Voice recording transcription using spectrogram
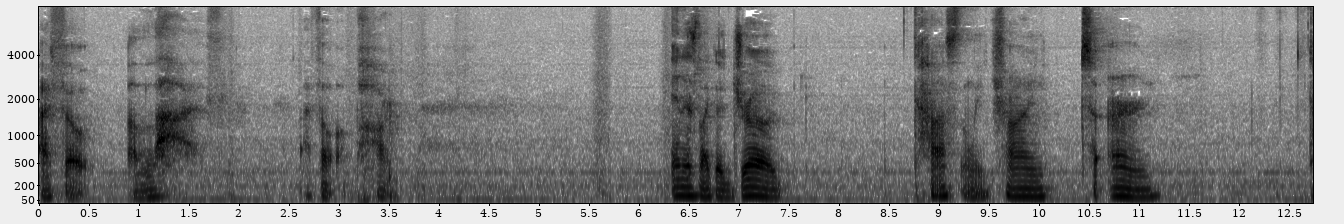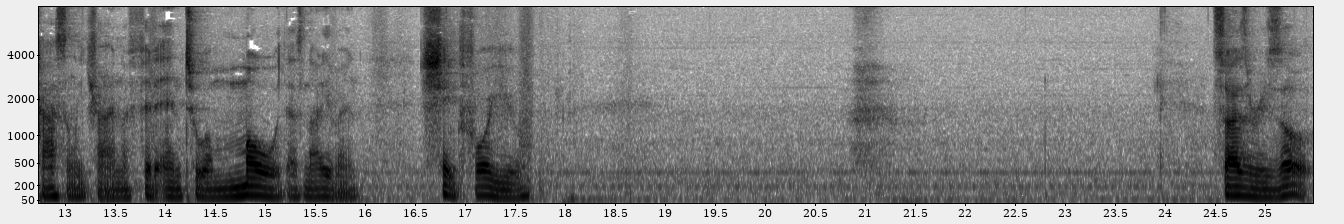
I felt alive. I felt a part. And it's like a drug constantly trying to earn, constantly trying to fit into a mold that's not even shaped for you. So as a result,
